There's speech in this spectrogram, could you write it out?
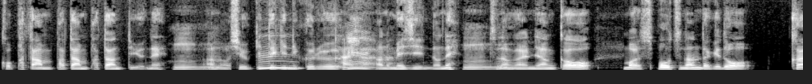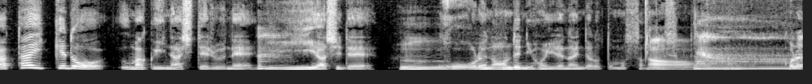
こうパタンパタンパタンっていうね、うん。うんあの周期的に来る、ん。はいはいはい。あのメジンのね、うん。うんつながりなんかをまあスポーツなんだけど硬いけどうまくいなしてるね、いい足でうん。これなんで日本入れないんだろうと思ってたんですよ。これ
